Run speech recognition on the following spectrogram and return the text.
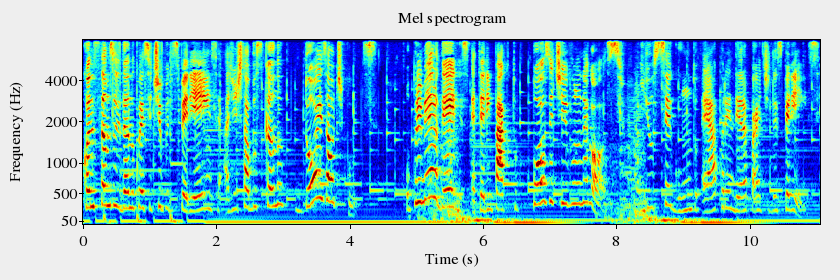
Quando estamos lidando com esse tipo de experiência, a gente está buscando dois outputs. O primeiro deles é ter impacto positivo no negócio e o segundo é aprender a partir da experiência.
